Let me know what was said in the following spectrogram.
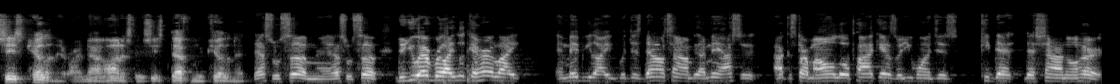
She's killing it right now honestly she's definitely killing it That's what's up, man. That's what's up. Do you ever like look at her like and maybe like with this downtime, be like, man, I should I could start my own little podcast, or you want to just keep that that shine on her?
